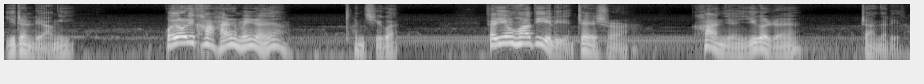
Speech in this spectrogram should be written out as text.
一阵凉意。回头一看，还是没人啊，很奇怪。在樱花地里，这时看见一个人站在里头，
